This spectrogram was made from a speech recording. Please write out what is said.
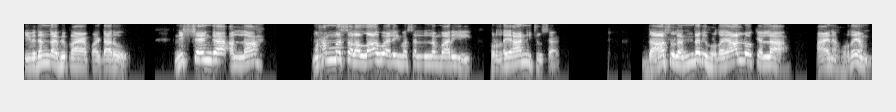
ఈ విధంగా అభిప్రాయపడ్డారు. నిశ్చయంగా అల్లాహ్ ముహమ్మద్ సలల్లాహు అలీ వసల్లం వారి హృదయాన్ని చూశాడు. దాసులందరి హృదయాల్లోకెల్లా ఆయన హృదయం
